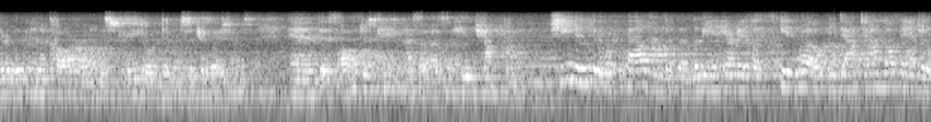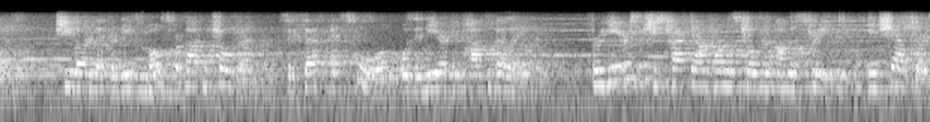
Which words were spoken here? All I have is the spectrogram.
they were living in a car or on the street or in different situations, and this all just came as a, as a huge shock to me. She knew there were thousands of them living in areas like Skid Row in downtown Los Angeles. She learned that for these most forgotten children, success at school was a near impossibility. For years, she's tracked down homeless children on the street, in shelters,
